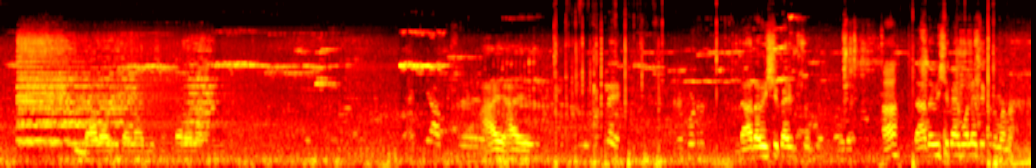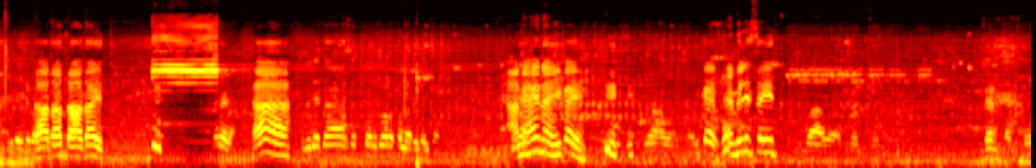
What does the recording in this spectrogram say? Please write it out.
दादा उद्या लागली सत्कार होणार हाय हाय. दादा विषयी काय शब्द हा? दादा विषयी काय बोलायचं का तुम्हाला? उद्याच्या दादा दादा आहेत. का? हा. उद्याचा सत्कार जोरात होणार आहे त्यांचा. आम्ही आहे ना हे काय? वा वा हे काय फॅमिली सहित? वा वा चालतंय. Done, चालतंय.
